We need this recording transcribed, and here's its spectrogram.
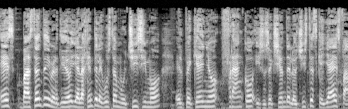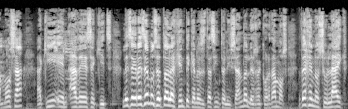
es bastante divertido y a la gente le gusta muchísimo el pequeño Franco y su sección de los chistes que ya es famosa aquí en ADS Kids. Les agradecemos a toda la gente que nos está sintonizando, les recordamos, déjenos su like,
